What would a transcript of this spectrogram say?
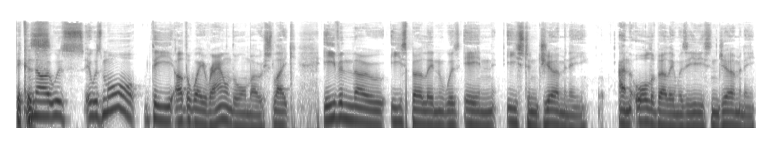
Because No, it was it was more the other way round almost. Like even though East Berlin was in Eastern Germany and all of Berlin was in Eastern Germany,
